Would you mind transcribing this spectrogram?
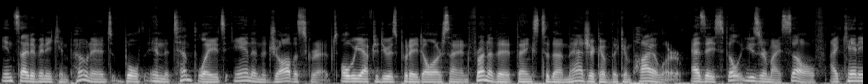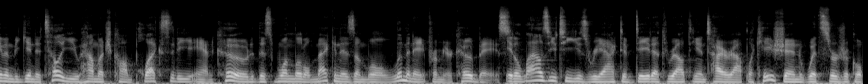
inside of any component, both in the template and in the JavaScript. All we have to do is put a dollar sign in front of it thanks to the magic of the compiler. As a Svelte user myself, I can't even begin to tell you how much complexity and code this one little mechanism will eliminate from your codebase. It allows you to use reactive data throughout the entire application with surgical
